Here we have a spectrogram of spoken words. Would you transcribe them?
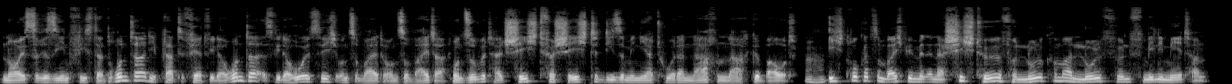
neues Resin fließt da drunter, die Platte fährt wieder runter, es wiederholt sich und so weiter und so weiter. Und so wird halt Schicht für Schicht diese Miniatur dann nach und nach gebaut. Mhm. Ich drucke zum Beispiel mit einer Schichthöhe von 0,05 Millimetern.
